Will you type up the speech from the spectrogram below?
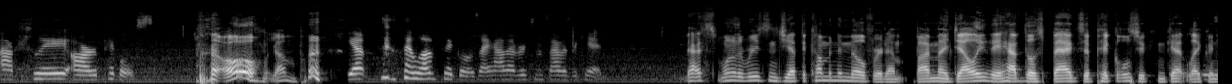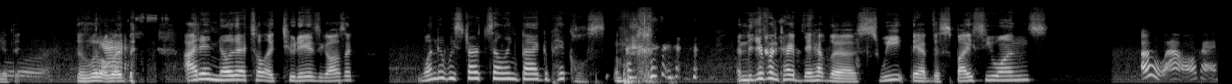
actually, are pickles. oh, yum. Yep, I love pickles. I have ever since I was a kid. That's one of the reasons you have to come into Milford. Um, by my deli, they have those bags of pickles you can get like when you're the, the little red. I didn't know that till like two days ago. I was like, when did we start selling bag of pickles? And the different types, they have the sweet, they have the spicy ones, Oh wow, okay.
